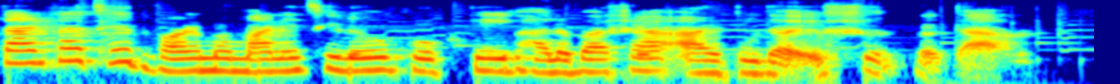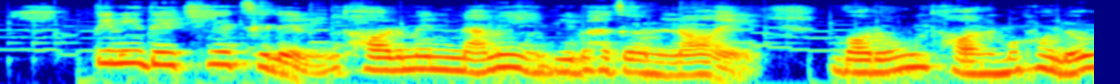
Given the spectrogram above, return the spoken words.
তার কাছে ধর্ম মানে ছিল ভক্তি, ভালোবাসা আর হৃদয়ের শুদ্ধতা। তিনি দেখিয়েছিলেন, ধর্মের নামে বিভাজন নয় বরং ধর্ম হলো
